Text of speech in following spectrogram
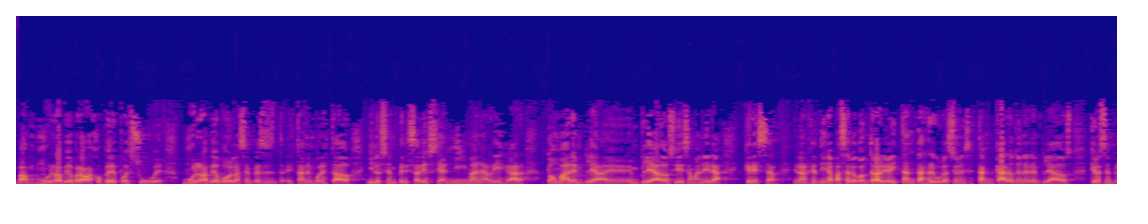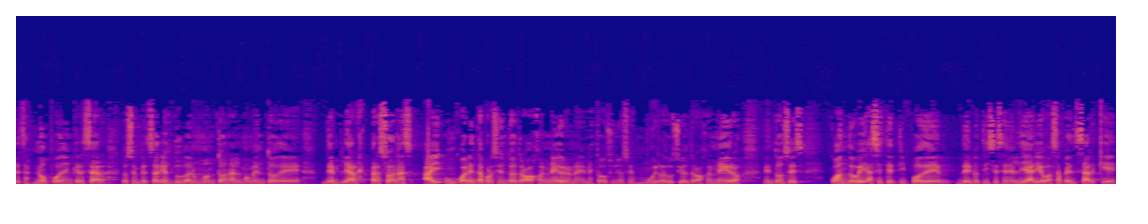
va muy rápido para abajo, pero después sube muy rápido porque las empresas están en buen estado y los empresarios se animan a arriesgar, tomar eh, empleados y de esa manera crecer. En Argentina pasa lo contrario, hay tantas regulaciones, es tan caro tener empleados que las empresas no pueden pueden crecer, los empresarios dudan un montón al momento de, emplear personas, hay un 40% de trabajo en negro, en, Estados Unidos es muy reducido el trabajo en negro, entonces cuando veas este tipo de, noticias en el diario vas a pensar que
